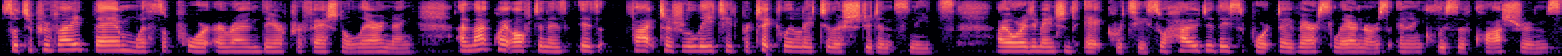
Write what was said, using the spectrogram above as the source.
So, to provide them with support around their professional learning, and that quite often is, is factors related particularly to their students' needs. I already mentioned equity. So, how do they support diverse learners in inclusive classrooms?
